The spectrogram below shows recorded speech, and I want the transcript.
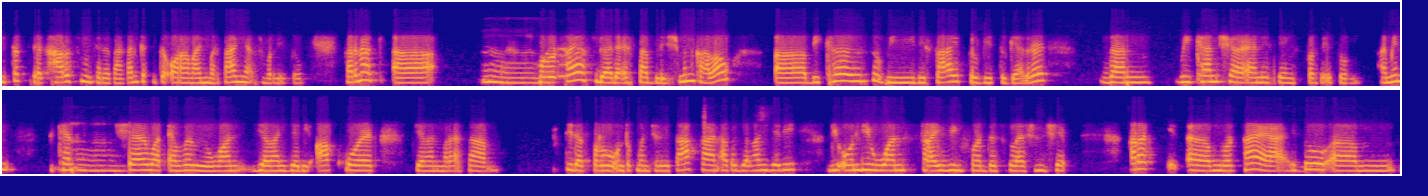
kita tidak harus menceritakan ketika orang lain bertanya seperti itu. Karena uh, hmm. menurut saya sudah ada establishment kalau uh, because we decide to be together, then we can share anything seperti itu. I mean, we can mm. share whatever we want. Jangan jadi awkward, jangan merasa tidak perlu untuk menceritakan atau jangan jadi the only one striving for this relationship. Karena uh, menurut saya itu um,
